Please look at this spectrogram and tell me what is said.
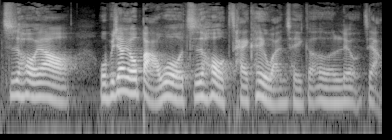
之后要我比较有把握，之后才可以完成一个二二六这样。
